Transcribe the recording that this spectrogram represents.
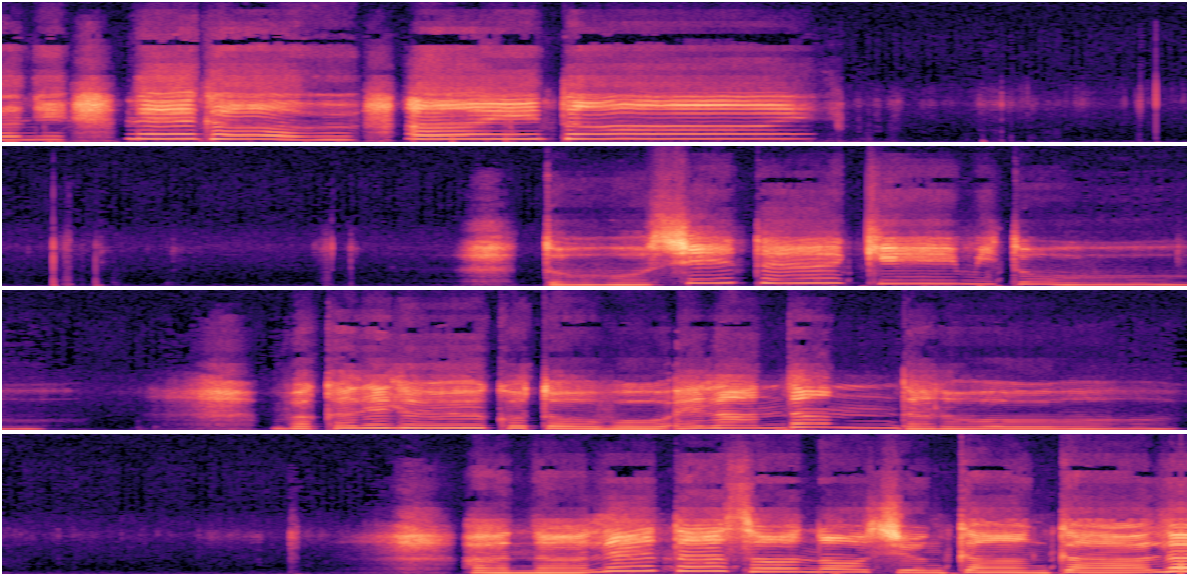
空に願う。会いたい。どうして君と別れることを選んだんだろう。離れたその瞬間から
